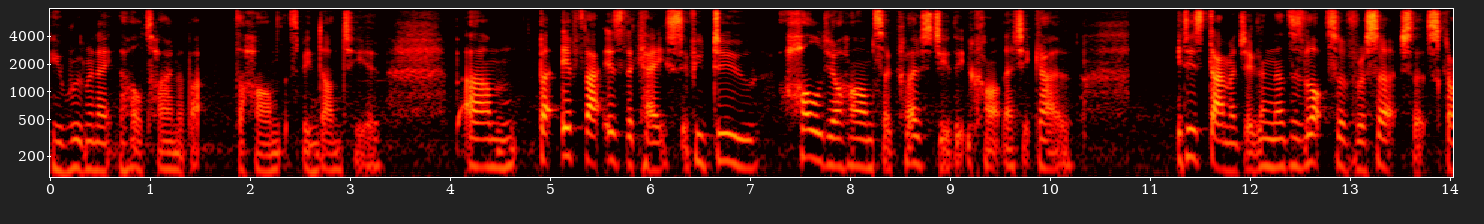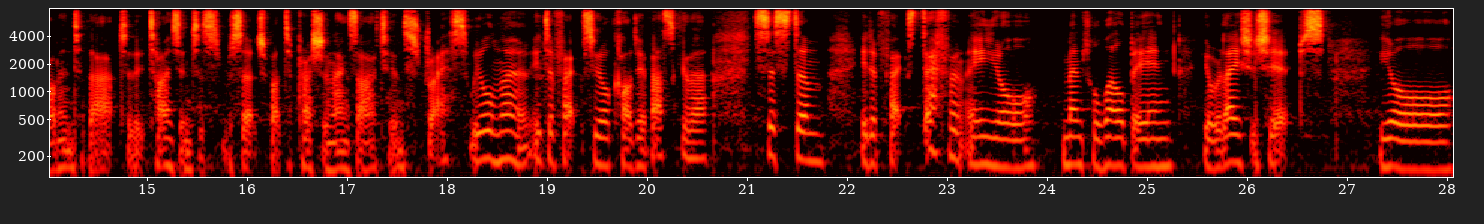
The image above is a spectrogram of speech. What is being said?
you ruminate the whole time about the harm that's been done to you. Um, but if that is the case, if you do hold your harm so close to you that you can't let it go, it is damaging, and there's lots of research that's gone into that, and it ties into research about depression, anxiety, and stress. We all know it affects your cardiovascular system, it affects definitely your mental well being, your relationships, your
